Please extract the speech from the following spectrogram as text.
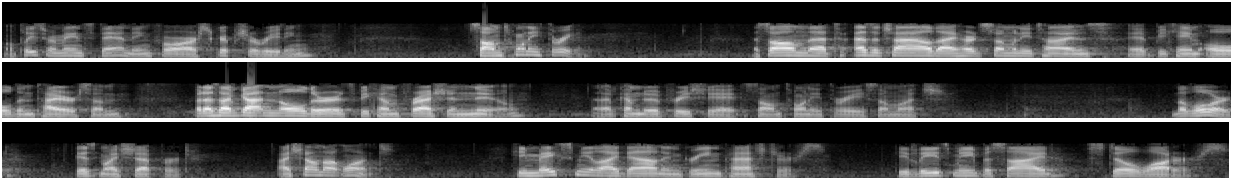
Well, please remain standing for our scripture reading. Psalm 23. A psalm that, as a child, I heard so many times it became old and tiresome. But as I've gotten older, it's become fresh and new. And I've come to appreciate Psalm 23 so much. The Lord is my shepherd. I shall not want. He makes me lie down in green pastures. He leads me beside still waters.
